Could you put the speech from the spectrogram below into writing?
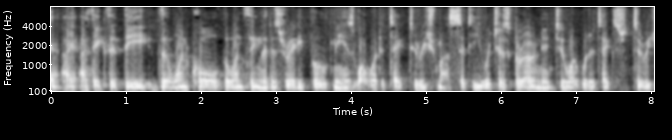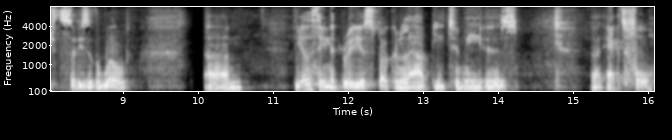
I, I, think that the the one call, the one thing that has really pulled me is what would it take to reach my city, which has grown into what would it take to reach the cities of the world. Um, the other thing that really has spoken loudly to me is uh, Acts four.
